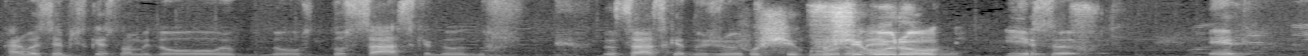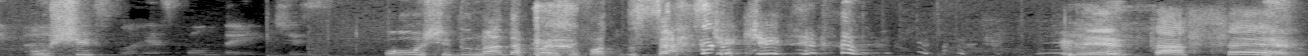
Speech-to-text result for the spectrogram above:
Caramba, eu sempre esqueço o nome do, do, do Sasuke, do, do, do Sasuke do Jutsu. Fushiguro. Fushiguro. Megumi. Isso. Ele. Oxi. Oxi, do nada aparece foto do Sasuke aqui. Eita ferro!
